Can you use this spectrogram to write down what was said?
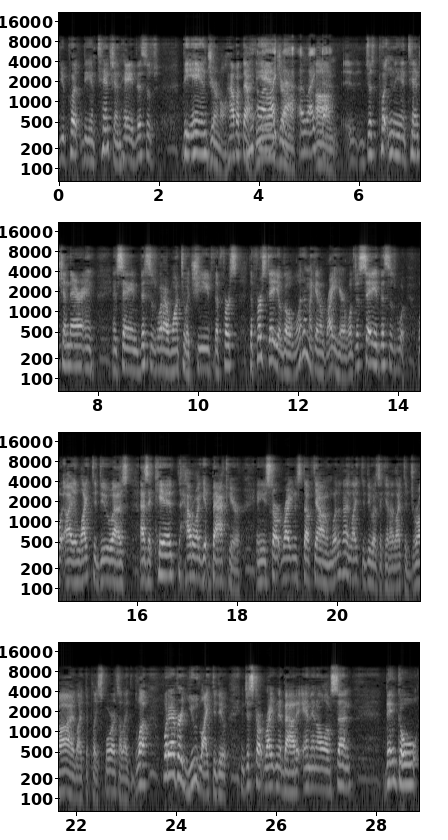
you put the intention. Hey, this is the and journal. How about that? The oh, and I like journal. That. I like um, that. Just putting the intention there and and saying this is what I want to achieve. The first the first day you'll go, what am I going to write here? Well, just say this is what what I like to do as as a kid. How do I get back here? And you start writing stuff down. What did I like to do as a kid? I like to draw. I like to play sports. I like to blah, Whatever you like to do, and just start writing about it. And then all of a sudden then go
